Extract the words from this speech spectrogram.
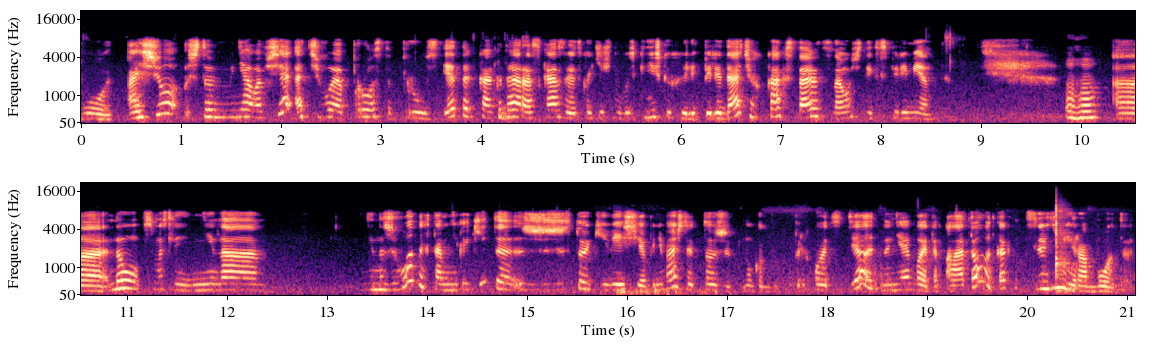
вот. А еще, что меня вообще, от чего я просто прусь, это когда рассказывают в каких-нибудь книжках или передачах, как ставятся научные эксперименты. Ага. А, ну, в смысле, не на не на животных, там не какие-то жестокие вещи, я понимаю, что это тоже, ну, как бы приходится делать, но не об этом, а о том, вот как с людьми работают.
